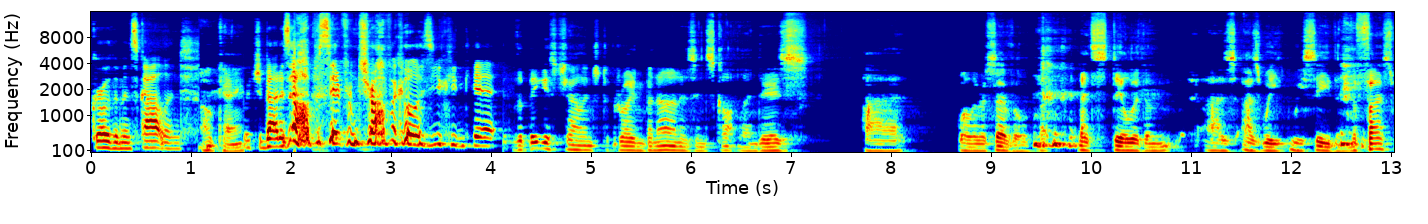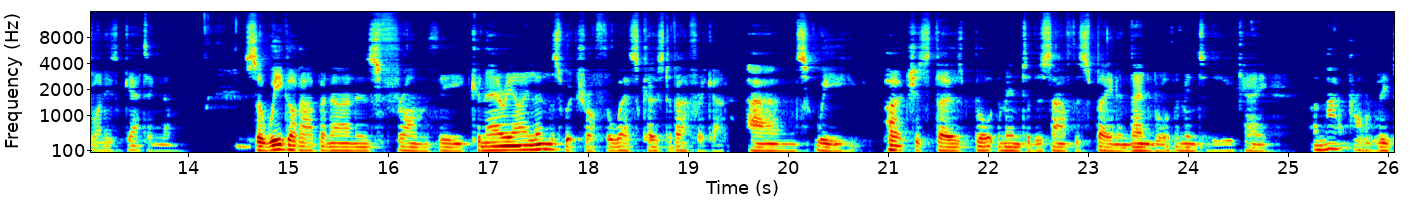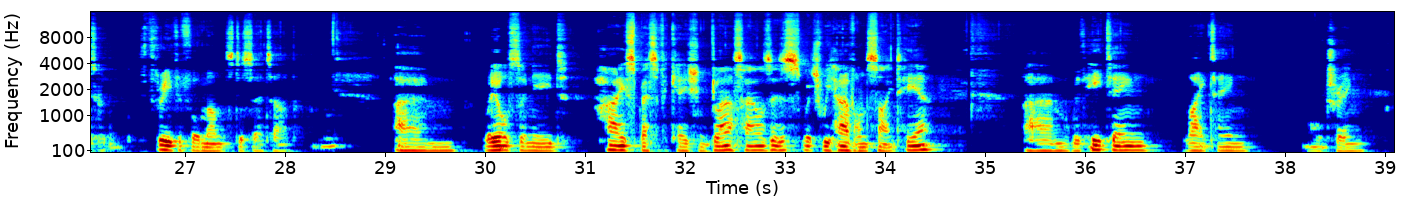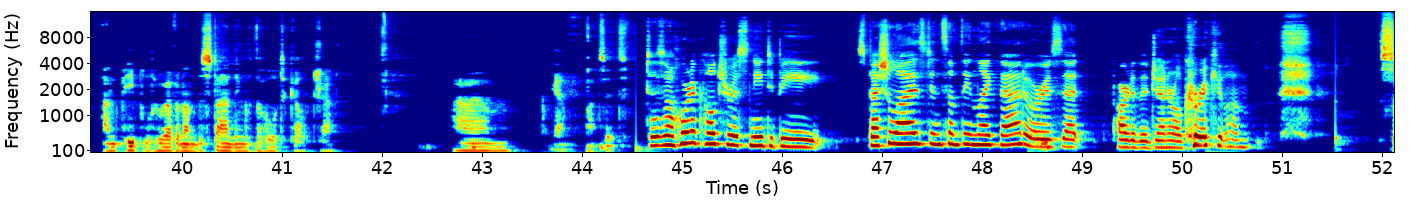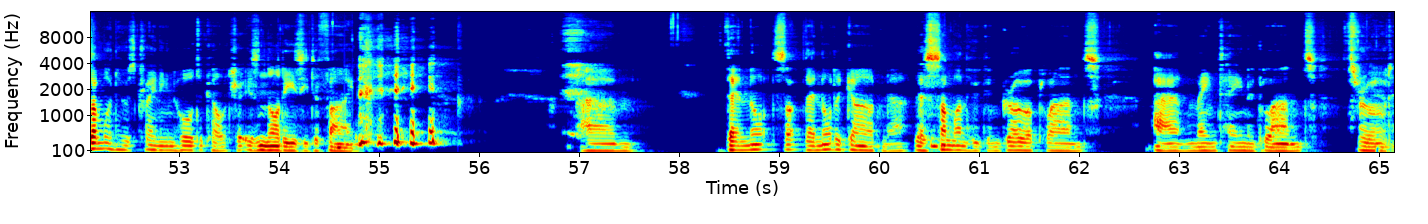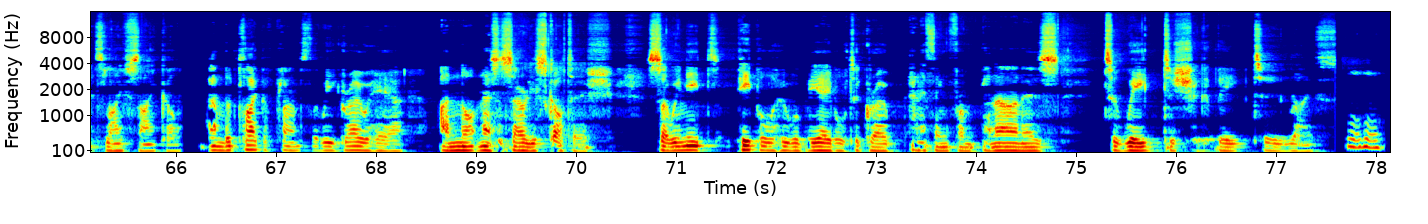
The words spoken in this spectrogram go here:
grow them in Scotland? Okay. Which about as opposite from tropical as you can get. The biggest challenge to growing bananas in Scotland is uh, well, there are several, but let's deal with them as as we, we see them. The first one is getting them. So we got our bananas from the Canary Islands, which are off the west coast of Africa, and we purchased those, brought them into the south of Spain, and then brought them into the UK. And that probably took three to four months to set up. Mm-hmm. Um, we also need high specification glass houses, which we have on site here, um, with heating, lighting, watering, and people who have an understanding of the horticulture. Um, yeah, that's it. Does a horticulturist need to be specialized in something like that, or is that part of the general curriculum? Someone who is training in horticulture is not easy to find. um, they're not. They're not a gardener. They're mm-hmm. someone who can grow a plant and maintain a plant throughout its life cycle. And the type of plants that we grow here are not necessarily Scottish. So we need people who will be able to grow anything from bananas to wheat to sugar beet to rice. Mm-hmm.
